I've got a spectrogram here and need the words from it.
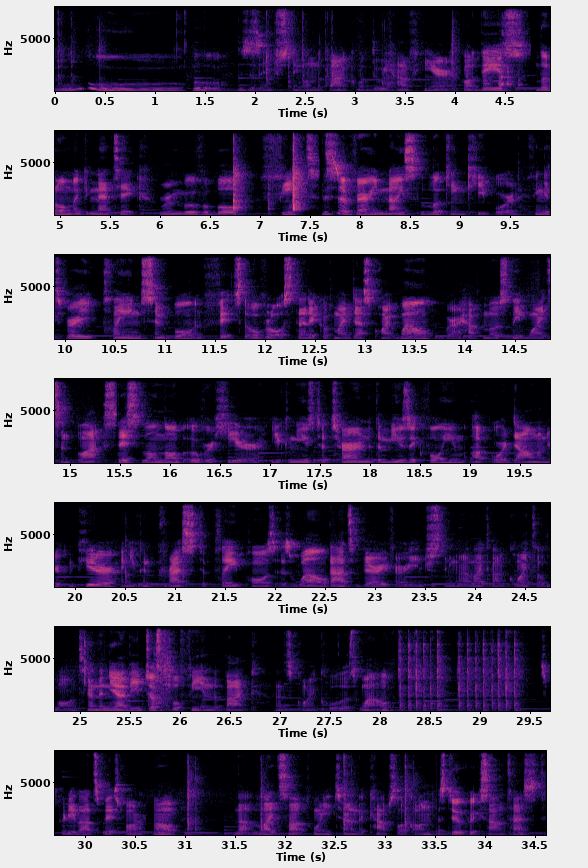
Ooh, ooh, this is interesting on the back. What do we have here? Got these little magnetic removable feet. This is a very nice looking keyboard. I think it's very plain, simple, and fits the overall aesthetic of my desk quite well, where I have mostly whites and blacks. This little knob over here, you can use to turn the music volume up or down on your computer, and you can press to play pause as well. That's very, very interesting. I like that quite a lot. And then yeah, the adjustable feet in the back, that's quite cool as well pretty loud spacebar. Oh, that lights up when you turn the caps lock on. Let's do a quick sound test.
